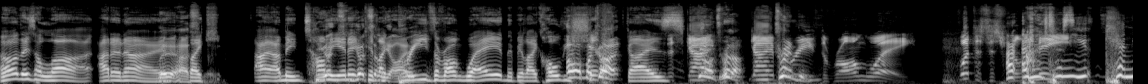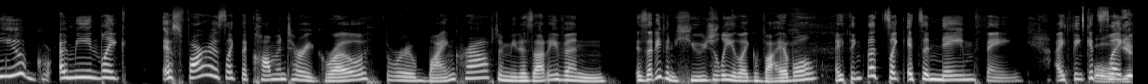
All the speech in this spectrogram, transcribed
Oh, there's a lot. I don't know. There has to like, be. I, I mean, Tommy you in it could like of breathe the wrong way, and they'd be like, "Holy Oh my shit, God. guys!" This Get guy, on Twitter. guy Trending. breathed the wrong way. What does this really I mean, mean? can you can you? I mean, like as far as like the commentary growth through Minecraft. I mean, is that even is that even hugely like viable? I think that's like it's a name thing. I think it's well, like yeah,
